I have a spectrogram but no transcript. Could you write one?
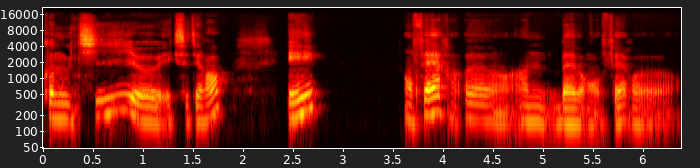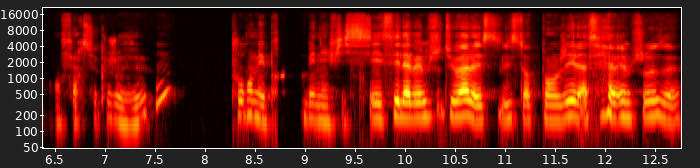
comme outil, etc. Et en faire, un, bah, en, faire, en faire ce que je veux mmh. pour mes propres bénéfices. Et c'est la même chose, tu vois, l'histoire de Pangée, là, c'est la même chose.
